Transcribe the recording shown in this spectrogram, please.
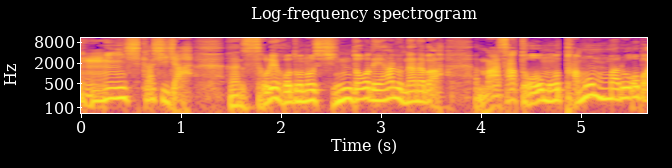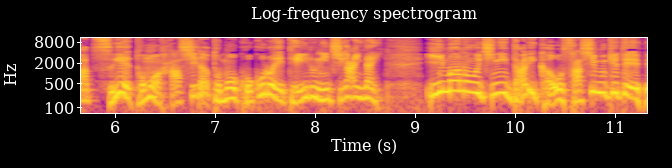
うん、しかしじゃ、それほどの振動であるならば、正藤も多門丸おば杖とも柱とも心得ているに違いない。今のうちに誰かを差し向けて、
